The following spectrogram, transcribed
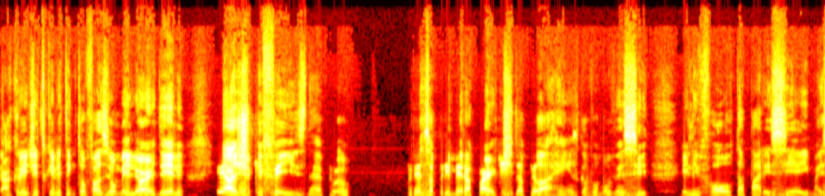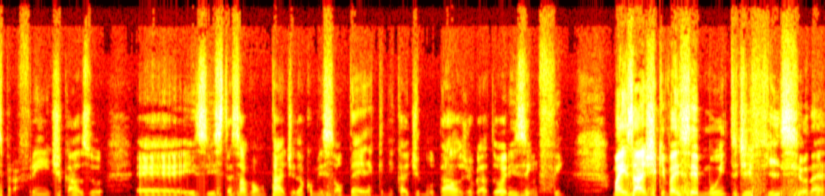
acredito que ele tentou fazer o melhor dele e acho que fez, né? Por essa primeira partida pela Rensga, vamos ver se ele volta a aparecer aí mais para frente, caso é, exista essa vontade da comissão técnica de mudar os jogadores, enfim. Mas acho que vai ser muito difícil, né?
